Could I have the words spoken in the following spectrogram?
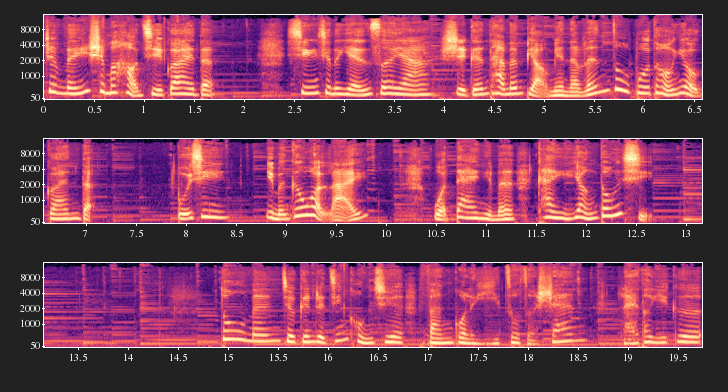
这没什么好奇怪的。”星星的颜色呀，是跟它们表面的温度不同有关的。不信，你们跟我来，我带你们看一样东西。动物们就跟着金孔雀翻过了一座座山，来到一个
